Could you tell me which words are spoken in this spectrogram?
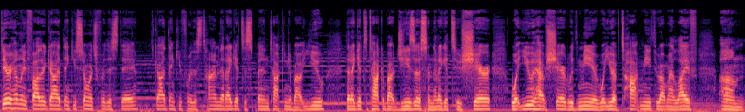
Dear Heavenly Father, God, thank you so much for this day. God, thank you for this time that I get to spend talking about you, that I get to talk about Jesus, and that I get to share what you have shared with me or what you have taught me throughout my life. Um,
